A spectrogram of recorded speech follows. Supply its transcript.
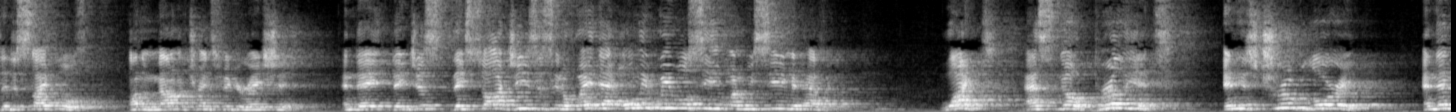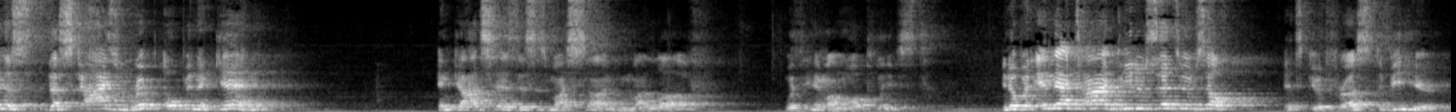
the disciples on the Mount of Transfiguration. And they, they just they saw Jesus in a way that only we will see when we see him in heaven. White as snow, brilliant in his true glory. And then the, the skies rip open again. And God says, This is my son whom I love. With him I'm well pleased. You know, but in that time, Peter said to himself, It's good for us to be here.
